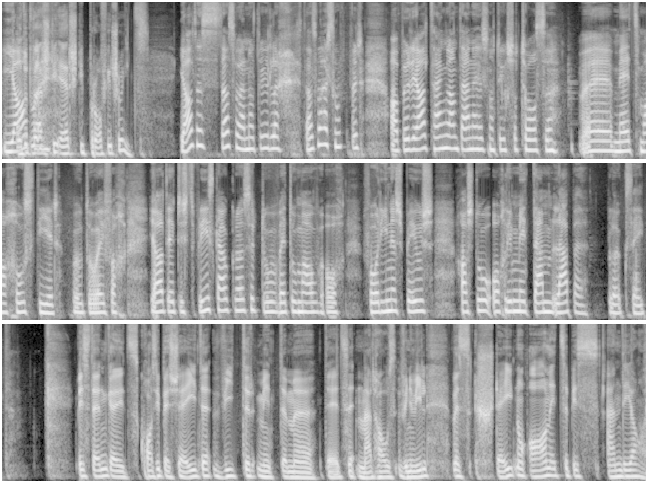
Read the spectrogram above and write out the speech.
Ja, oder du wärst die erste Profi in der Schweiz. Ja, das, das wäre natürlich das wär super. Aber ja, in England dann hast du natürlich schon die Chance, äh, mehr zu machen aus dir. Weil du einfach, ja, dort ist das Preisgeld grösser. Du, wenn du mal auch vorhin spielst, kannst du auch ein mit dem leben, blöd gesagt. Bis dann geht es quasi bescheiden weiter mit dem äh, DC Madhouse Wünnewil. Was steht noch an jetzt bis Ende Jahr?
